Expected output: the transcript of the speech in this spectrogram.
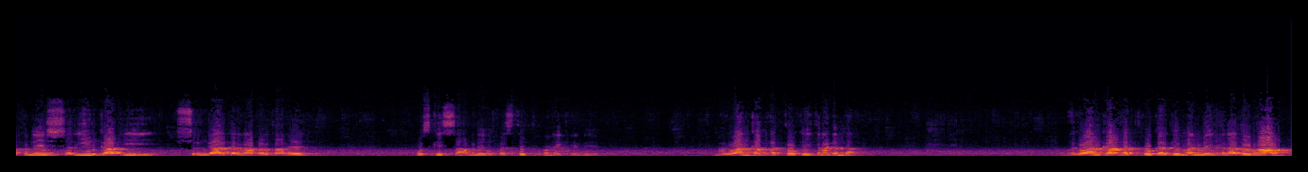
अपने शरीर का भी श्रृंगार करना पड़ता है उसके सामने उपस्थित होने के लिए। भगवान का भक्त हो के इतना गंदा? भगवान का भक्त होकर के मन में इतना दुर्भाव?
